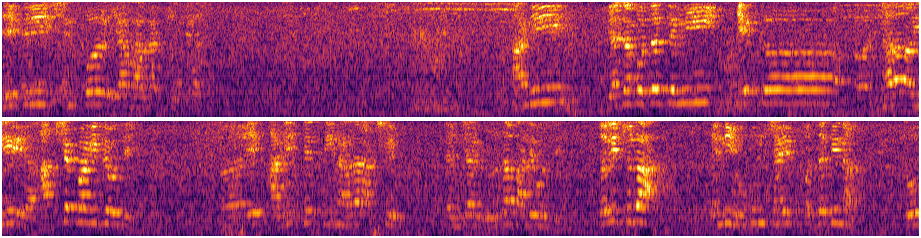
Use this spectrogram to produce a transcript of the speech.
ढेकरी शिंपळ या भागात घेतलेला आहे. आणि याच्याबद्दल त्यांनी एक आक्षेप मागितले होते. एक अडीच ते तीन हजार आक्षेप त्यांच्या विरोधात आले होते. तरी सुद्धा त्यांनी हुकुमशाही पद्धतीनं तो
